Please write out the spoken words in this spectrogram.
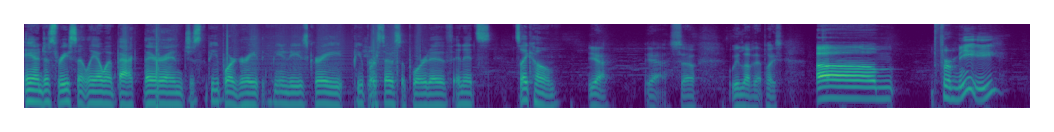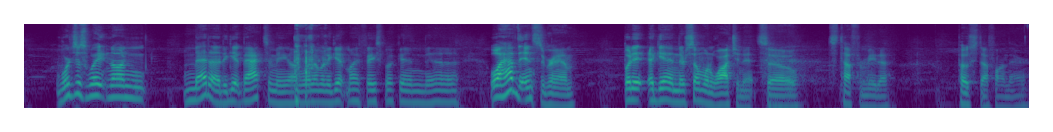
And just recently I went back there and just the people are great, the community is great, people are so supportive and it's it's like home. Yeah, yeah. So we love that place. Um, for me, we're just waiting on Meta to get back to me on when I'm going to get my Facebook and uh, well, I have the Instagram, but it again, there's someone watching it, so it's tough for me to post stuff on there.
